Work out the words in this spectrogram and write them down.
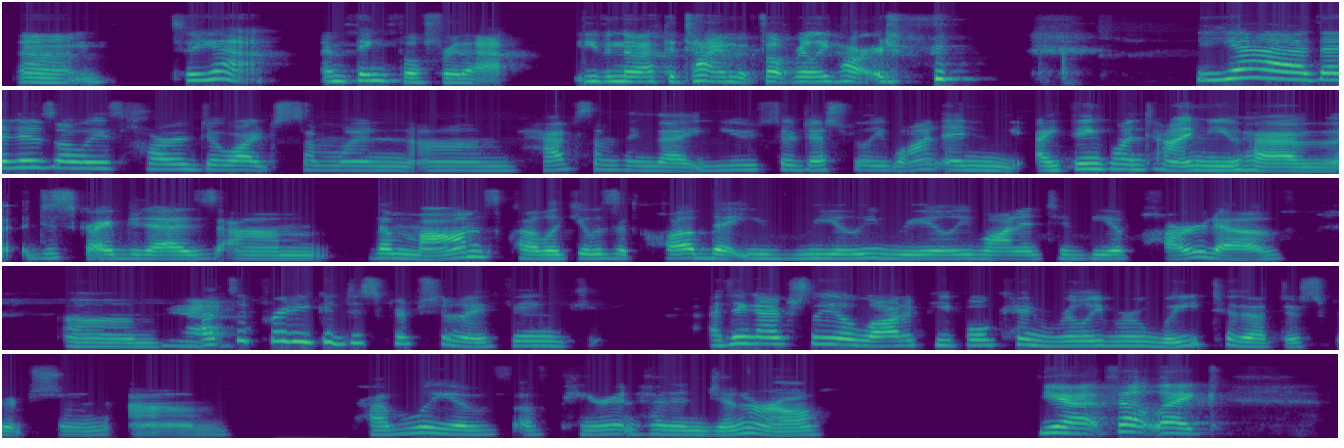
Um, so yeah, I'm thankful for that, even though at the time it felt really hard. Yeah, that is always hard to watch someone um, have something that you so desperately want. And I think one time you have described it as um, the Moms Club, like it was a club that you really, really wanted to be a part of. Um, yeah. That's a pretty good description. I think. I think actually a lot of people can really relate to that description. Um, probably of of parenthood in general. Yeah, it felt like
